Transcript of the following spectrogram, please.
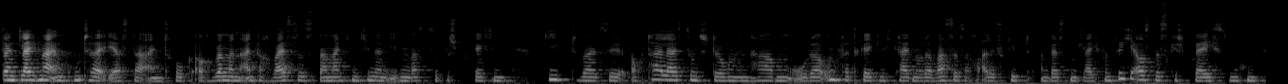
dann gleich mal ein guter erster Eindruck, auch wenn man einfach weiß, dass es bei manchen Kindern eben was zu besprechen gibt, weil sie auch Teilleistungsstörungen haben oder Unverträglichkeiten oder was es auch alles gibt, am besten gleich von sich aus das Gespräch suchen.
